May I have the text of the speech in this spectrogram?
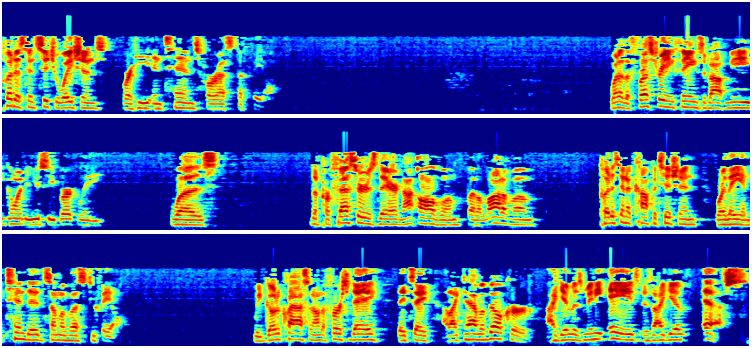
put us in situations where He intends for us to fail. One of the frustrating things about me going to UC Berkeley was the professors there, not all of them, but a lot of them put us in a competition where they intended some of us to fail. We'd go to class and on the first day, they'd say, I like to have a bell curve. I give as many A's as I give F's.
